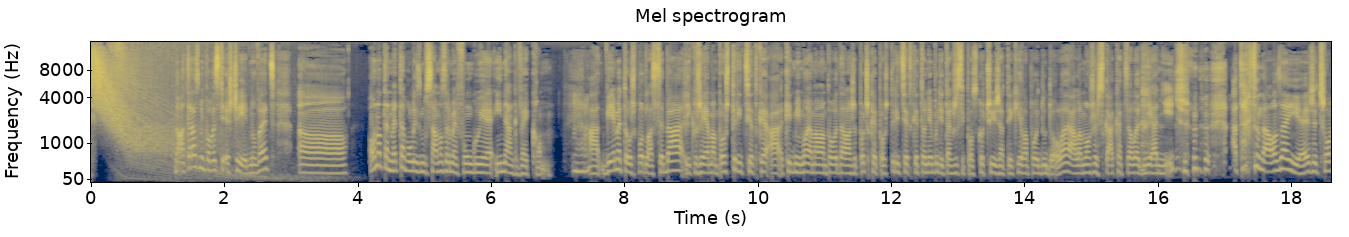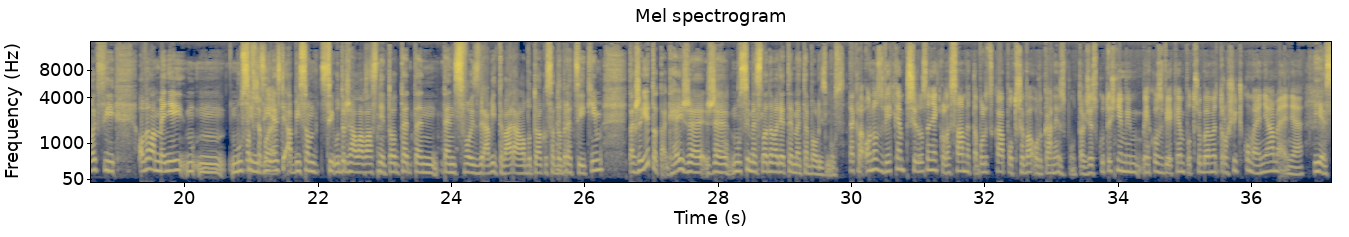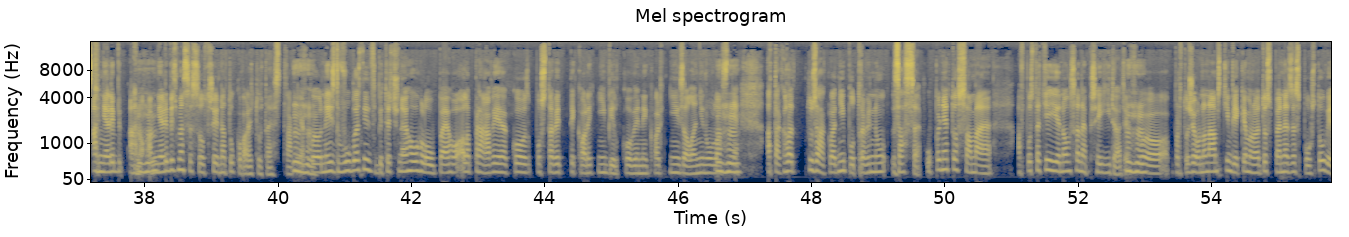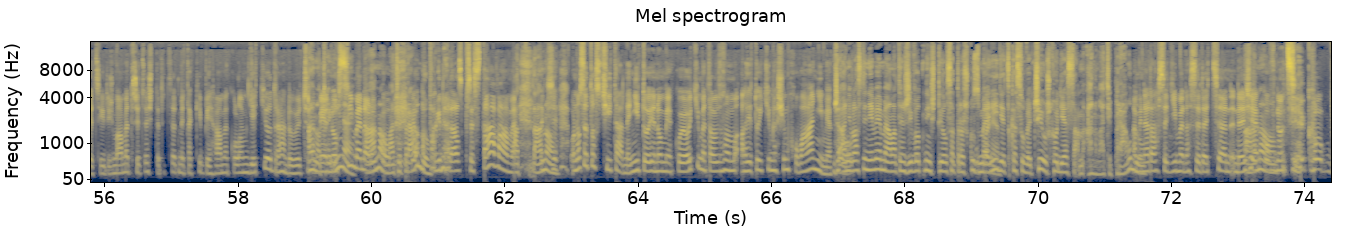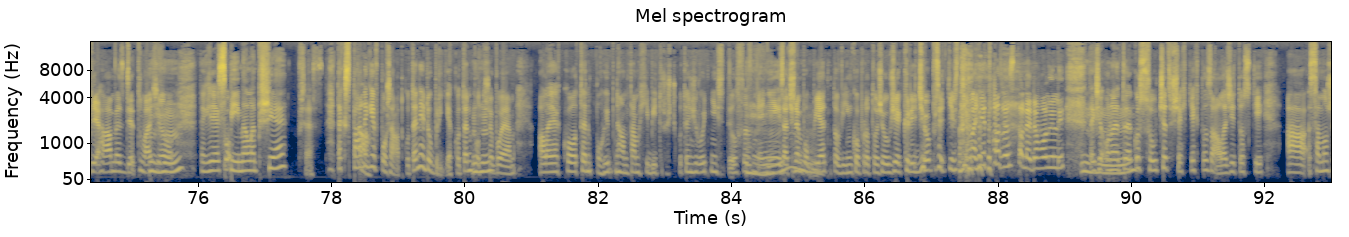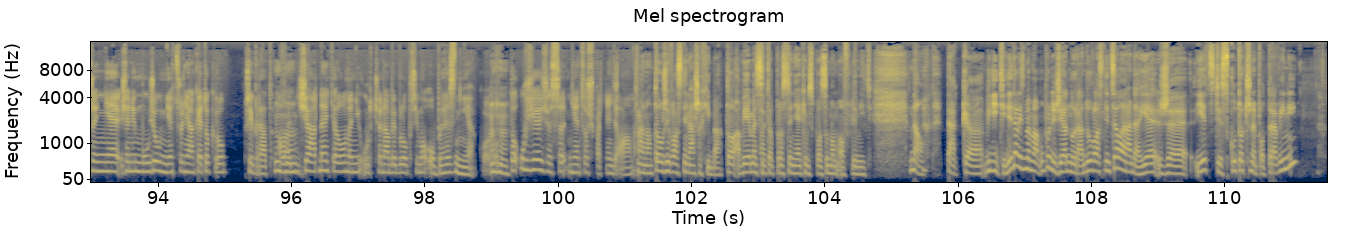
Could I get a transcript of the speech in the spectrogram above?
No a teraz mi povedzte ešte jednu vec. Uh, ono, ten metabolizmus samozrejme funguje inak vekom. Uh-huh. A vieme to už podľa seba, akože ja mám po 40 a keď mi moja mama povedala, že počkaj po 40 to nebude tak, že si poskočíš a tie kila pôjdu dole, ale môžeš skákať celé dni a nič. a tak to naozaj je, že človek si oveľa menej m- musím Potrebuje. zjesť, aby som si udržala vlastne to, ten, ten, ten svoj zdravý tvar alebo to, ako sa uh-huh. dobre cítim. Takže je to tak, hej, že, že uh-huh. musíme sledovať aj ten metabolismus. Takhle, ono s věkem přirozeně klesá metabolická potřeba organismu, takže skutečně my jako s věkem potřebujeme trošičku méně a méně. Je jíst. A měli, by, ano, mm-hmm. a mhm. měli bychom se soustředit na tu kvalitu té stravy. Mm-hmm. Jako nejíst vůbec nic zbytečného, hloupého, ale právě jako postavit ty kvalitní bílkoviny, kvalitní zeleninu vlastně. Mm-hmm. A takhle tu základní potravinu zase. Úplně to samé. A v podstatě jenom se nepřejídat. Mm-hmm. Jako mhm. jo, protože ono nám s tím věkem, ono je to spojené se spoustou věcí. Když máme 30-40, my taky běháme kolem dětí od rána do večera. Ano, my je nosíme jiné. na rukou. Ano, máte pravdu. Jo, a pak naraz přestáváme. A, ano. Takže ono se to sčítá. Není to jenom jako jo, tím metabolismem, ale je to i tím naším chováním. Jako že ani vlastně nevieme, ale ten životní štýl sa trošku Úplně. zmení. Děcka jsou väčší, už chodí sám. Ano, máte pravdu. A my naraz sedíme na sedačce, ne že jako v noci jako běháme s dětma, mm-hmm. že jo. Mhm. Takže jako... Spíme lepšie? Přes. Tak spánek no. je v pořádku, ten je dobrý, jako ten mm-hmm. potřebujeme, ale jako ten pohyb nám tam chybí trošku, ten životní styl se změní, mm-hmm. začneme popíjet to vínko, protože už je klid, že jo, předtím s těma dětma se to nedovolili. Mm-hmm. Takže ono je to jako součet všech těchto záležitostí a samozřejmě ženy můžou něco, nějaké to kilo přibrat, mm-hmm. ale žádné tělo není určené, aby bylo přímo obézní. Jako. Mm-hmm. To už je, že se něco špatně děláme. Ano, to už je vlastně naša chyba. To a vieme tak. si to prostě nějakým způsobem ovlivniť. No, tak uh, vidíte, nedali jsme vám úplně žádnou radu. Vlastně celá rada je, že jedzte skutočné potraviny,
